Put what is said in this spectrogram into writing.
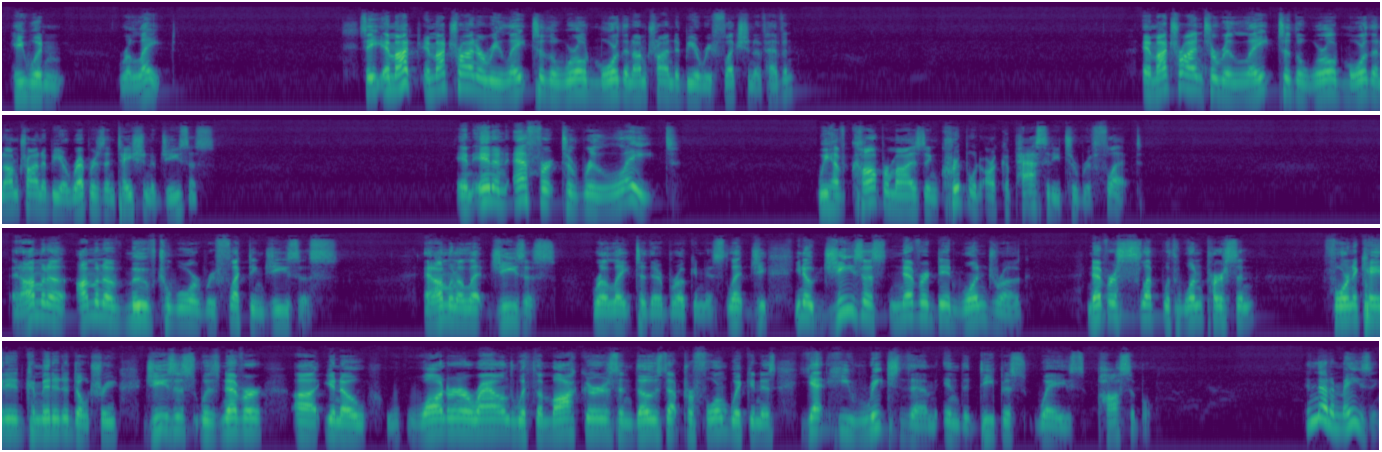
He wouldn't relate. See, am I, am I trying to relate to the world more than I'm trying to be a reflection of heaven? Am I trying to relate to the world more than I'm trying to be a representation of Jesus? And in an effort to relate, we have compromised and crippled our capacity to reflect. And I'm going to I'm going to move toward reflecting Jesus. And I'm going to let Jesus relate to their brokenness. Let G- you know Jesus never did one drug, never slept with one person, fornicated, committed adultery. Jesus was never uh, you know, wandering around with the mockers and those that perform wickedness, yet he reached them in the deepest ways possible. Isn't that amazing?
